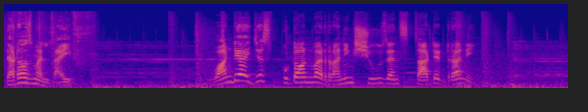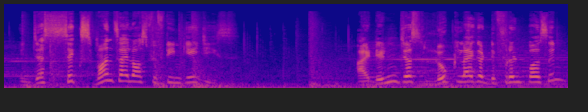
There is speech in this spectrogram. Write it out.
That was my life. One day I just put on my running shoes and started running. In just six months, I lost 15 kgs. I didn't just look like a different person,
